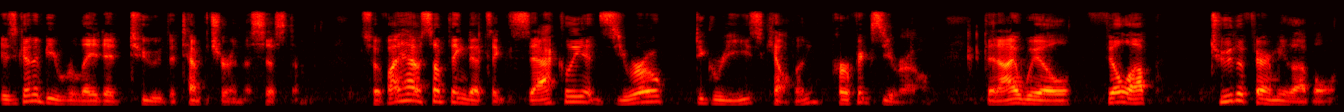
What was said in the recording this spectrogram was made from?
is going to be related to the temperature in the system. So if I have something that's exactly at zero degrees Kelvin, perfect zero, then I will fill up to the Fermi level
